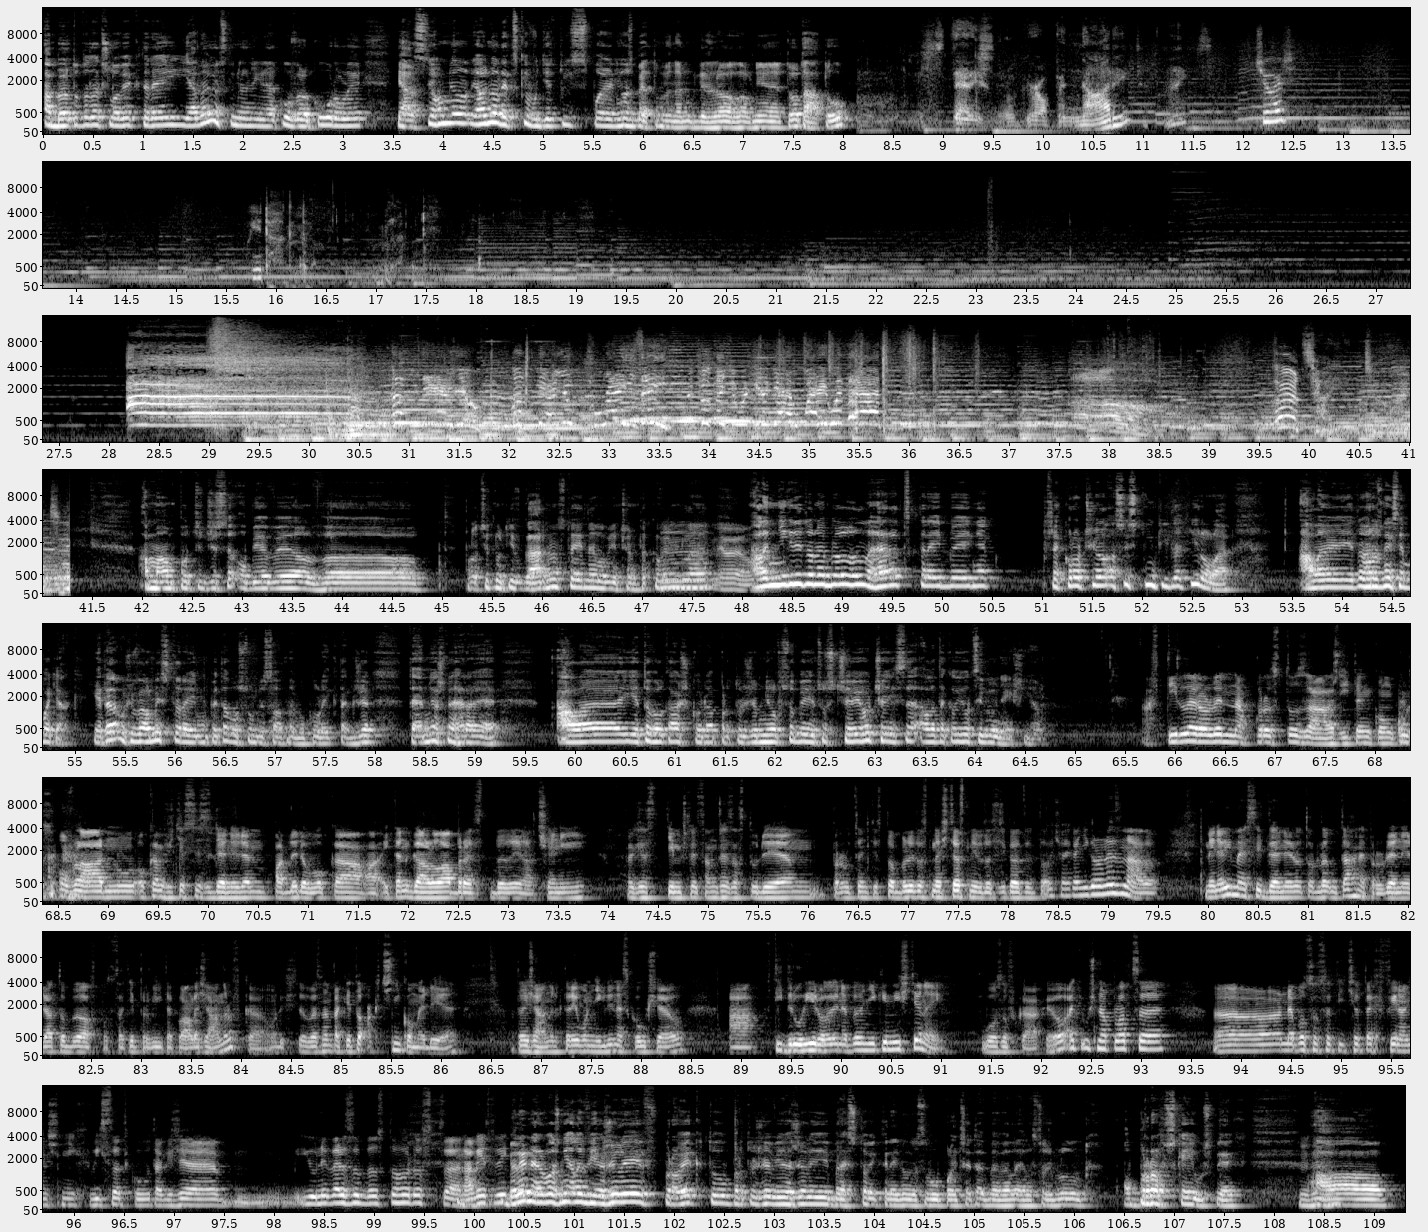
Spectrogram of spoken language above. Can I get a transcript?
A byl to tenhle člověk, který, já nevím, jestli měl někdy nějakou velkou roli. Já si ho měl, já ho měl vždycky v dětství spojeného s Batmanem, kde hrál hlavně toho tátu. Is Daddy's little girl been naughty tonight? George? Who are you talking to? Procitnutí v Garden State nebo v něčem takovémhle. Mm, jo, jo. Ale nikdy to nebyl herec, který by nějak překročil asi s tím této role. Ale je to hrozný sympatiák. Je teda už velmi starý, mu 85 nebo kolik, takže téměř nehraje. Ale je to velká škoda, protože měl v sobě něco z Chevyho Chase, ale takového civilnějšího. A v téhle roli naprosto září, ten konkurs ovládnul, okamžitě si s Denidem padli do voka a i ten Galo a Brest byli nadšený. Takže s tím šli samozřejmě za studiem, producenti z toho byli dost nešťastní, protože si říkali, toho člověka nikdo nezná. To. My nevíme, jestli Deniro tohle utáhne. Pro Denira to byla v podstatě první taková ale žánrovka. No. Když si to vezmeme, tak je to akční komedie. A to je žánr, který on nikdy neskoušel. A v té druhé roli nebyl nikým jištěný v uvozovkách. Jo? Ať už na place, nebo co se týče těch finančních výsledků, takže mm, Universal byl z toho dost eh, na větvi. Byli nervózní, ale věřili v projektu, protože věřili Brestovi, který byl za sebou policajtem v Beverly Hills, což byl obrovský úspěch. Mm-hmm. A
